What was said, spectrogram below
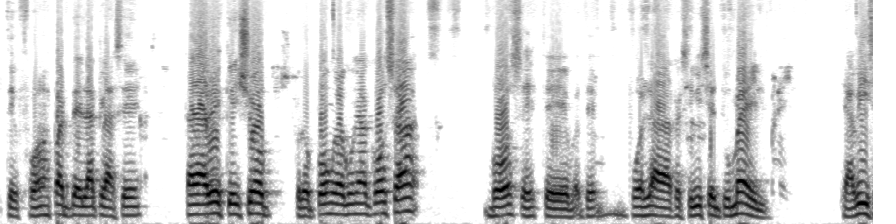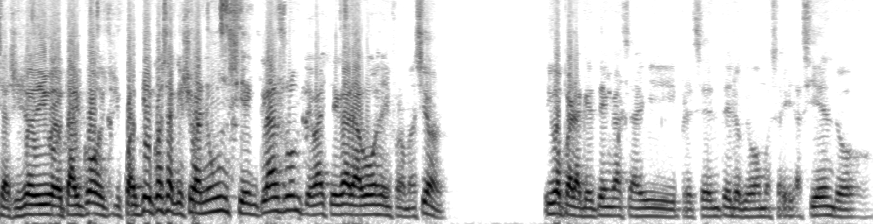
te formas parte de la clase, cada vez que yo propongo alguna cosa, vos, este, vos la recibís en tu mail. Te avisa, si yo digo tal cosa, cualquier cosa que yo anuncie en Classroom, te va a llegar a vos la información. Digo para que tengas ahí presente lo que vamos a ir haciendo.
